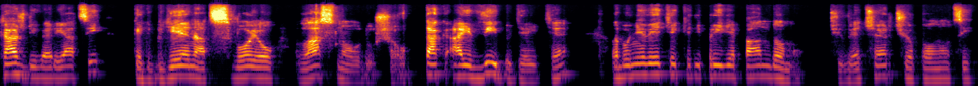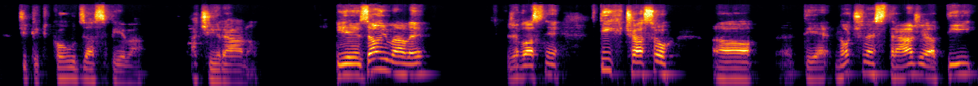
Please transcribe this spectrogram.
každý veriaci, keď bdie nad svojou vlastnou dušou. Tak aj vy bdejte, lebo neviete, kedy príde pán domu. Či večer, či o polnoci, či keď kohút zaspieva a či ráno. Je zaujímavé, že vlastne v tých časoch tie nočné stráže a tí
